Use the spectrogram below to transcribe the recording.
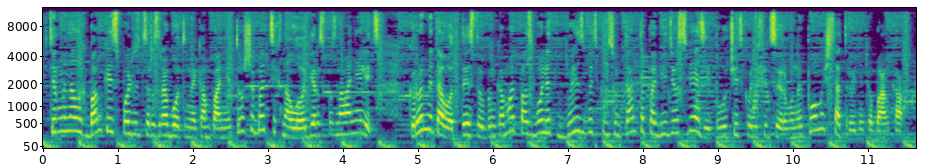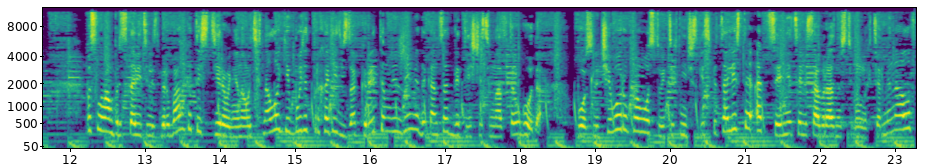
В терминалах банка используется разработанная компанией Toshiba технология распознавания лиц. Кроме того, тестовый банкомат позволит вызвать консультанта по видеосвязи и получить квалифицированную помощь сотрудника банка. По словам представителей Сбербанка, тестирование новой технологии будет проходить в закрытом режиме до конца 2017 года, после чего руководство и технические специалисты оценят целесообразность умных терминалов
